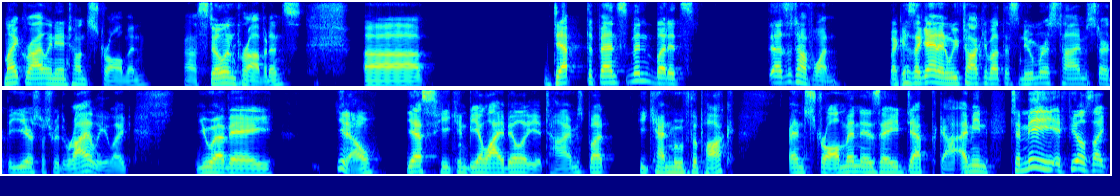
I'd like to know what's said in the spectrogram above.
Mike Reilly and Anton Stralman uh, still in Providence. Uh, depth defenseman, but it's that's a tough one because again, and we've talked about this numerous times start the year, especially with Reilly. Like you have a, you know, yes, he can be a liability at times, but he can move the puck. And Stralman is a depth guy. I mean, to me, it feels like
